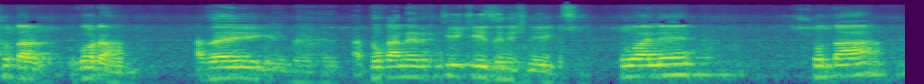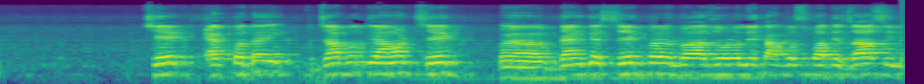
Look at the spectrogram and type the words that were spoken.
সুতার গোডাউন। আর এই দোকানের কি কি জিনিস নিয়ে গেছে? তোয়ালে সুতা চেক এক কথায় যাবতীয় আমার চেক ব্যাংকের চেক বা জরুরি কাগজপাতি যা ছিল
